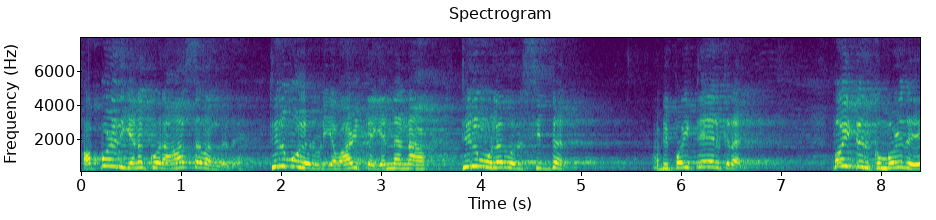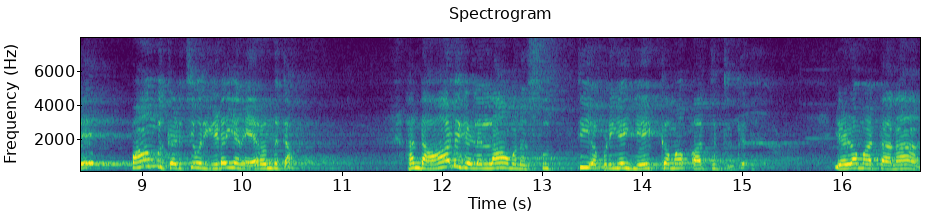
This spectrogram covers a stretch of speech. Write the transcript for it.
அப்பொழுது எனக்கு ஒரு ஆசை வந்தது. திருமூலருடைய வாழ்க்கை என்னன்னா திருமூலர் ஒரு சித்தர். அப்படி போயிட்டே இருக்கிறார். போயிட்டு இருக்கும் பொழுது பாம்பு கடிச்சு ஒரு இடையன் இறந்துட்டான். அந்த ஆடுகள் எல்லாம் அவனை சுத்தி அப்படியே ஏக்கமா பார்த்துட்டு இருக்கு. எழமாட்டானா?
